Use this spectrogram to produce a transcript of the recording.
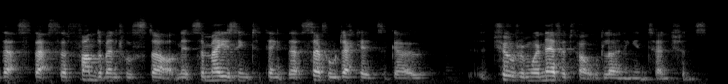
that's that's a fundamental start, and it's amazing to think that several decades ago, children were never told learning intentions.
